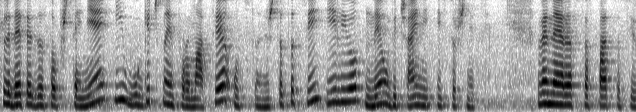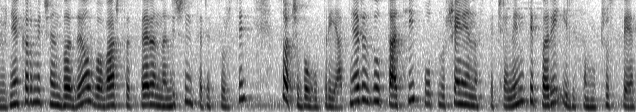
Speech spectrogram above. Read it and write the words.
Следете за съобщение и логична информация от сънищата си или от необичайни източници. Венера в съвпад с Южния кърмичен възел във вашата сфера на личните ресурси сочи благоприятни резултати по отношение на спечелените пари или самочувствие.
